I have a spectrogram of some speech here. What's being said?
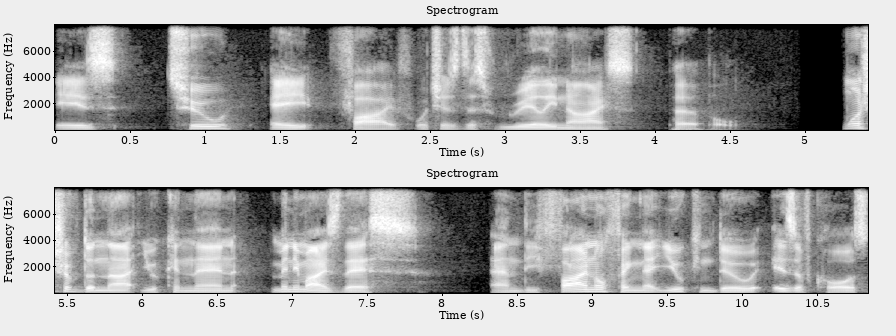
is 285, which is this really nice purple. Once you've done that, you can then minimize this. And the final thing that you can do is, of course,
